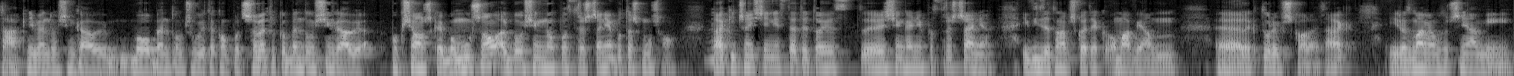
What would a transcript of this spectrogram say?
tak, nie będą sięgały, bo będą czuły taką potrzebę, tylko będą sięgały po książkę, bo muszą, albo sięgną po streszczenie, bo też muszą. Tak? I częściej niestety to jest e, sięganie po streszczenie. I widzę to na przykład, jak omawiam e, lektury w szkole, tak? I rozmawiam z uczniami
